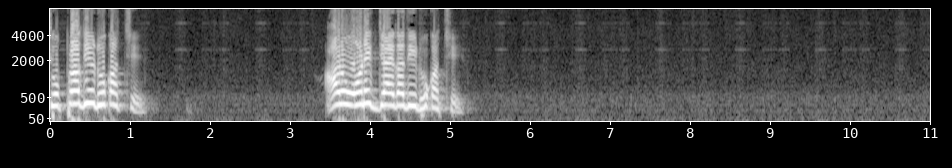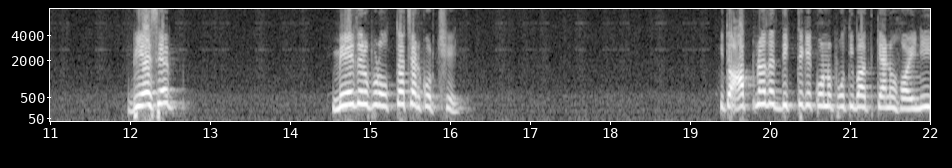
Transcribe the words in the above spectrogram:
চোপড়া দিয়ে ঢোকাচ্ছে। আরও অনেক জায়গা দিয়ে ঢোকাচ্ছে। বিএসএফ মেয়েদের উপর অত্যাচার করছে। কিন্তু আপনাদের দিক থেকে কোনো প্রতিবাদ কেন হয়নি?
